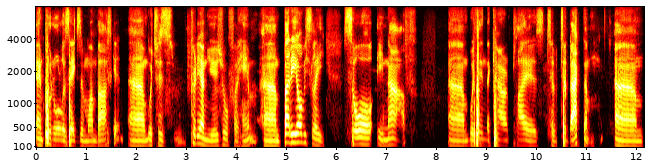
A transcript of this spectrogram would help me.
and put all his eggs in one basket, um, which is pretty unusual for him. Um, but he obviously saw enough um, within the current players to, to back them um,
